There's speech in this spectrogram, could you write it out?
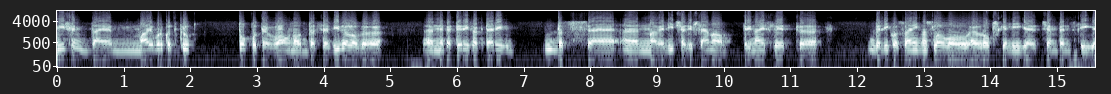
mislim, da je Maribor kot klub to potreboval, no, da se je videlo v eh, nekaterih akterjih, da se uh, naveličali vseeno 13 let. Uh, Veliko svojih naslovov, Evropske lige, Champions League,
